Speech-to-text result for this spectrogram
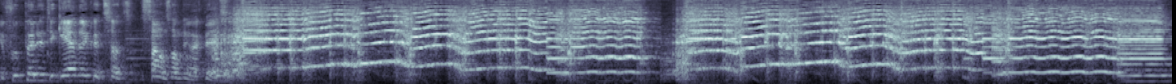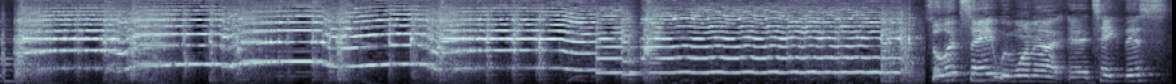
if we put it together it could sound something like this. Uh, take this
